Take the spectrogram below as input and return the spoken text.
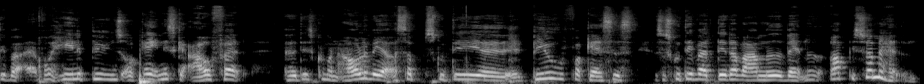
det var, hvor hele byens organiske affald, øh, det skulle man aflevere, og så skulle det øh, bioforgasses. Så skulle det være det, der var med vandet op i svømmehallen.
